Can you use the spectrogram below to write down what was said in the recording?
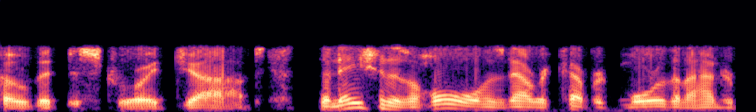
COVID destroyed jobs. The nation as a whole has now recovered more than 100%.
